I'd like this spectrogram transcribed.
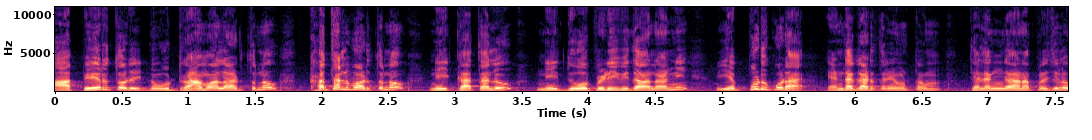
ఆ పేరుతో నువ్వు డ్రామాలు ఆడుతున్నావు కథలు పడుతున్నావు. నీ కథలు నీ దోపిడీ విధానాన్ని ఎప్పుడు కూడా ఎండగడుతూనే ఉంటాం. తెలంగాణ ప్రజలు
